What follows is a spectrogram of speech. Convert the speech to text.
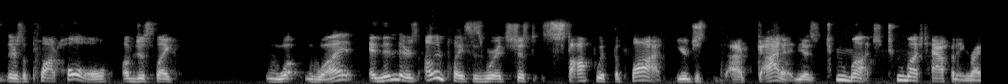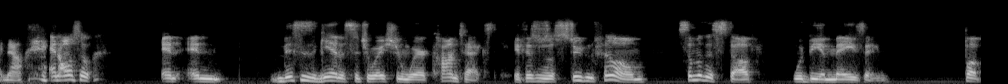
there's a plot hole of just like what what, and then there's other places where it's just stop with the plot. You're just I've got it. There's too much, too much happening right now, and also, and and this is again a situation where context. If this was a student film, some of this stuff would be amazing but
